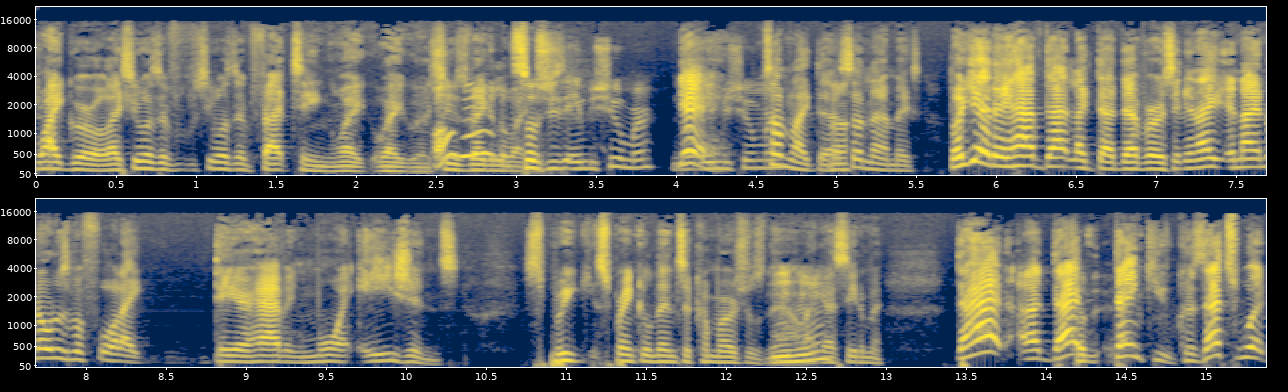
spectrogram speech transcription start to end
white girl like she wasn't she wasn't fat teen white white girl she was regular white So girl. she's Amy Schumer. Yeah Amy Schumer. something like that Huh. something that makes but yeah they have that like that diversity and I and I noticed before like they're having more Asians sprinkled into commercials now Mm-hmm. like I see them in, that uh, that thank you because that's what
